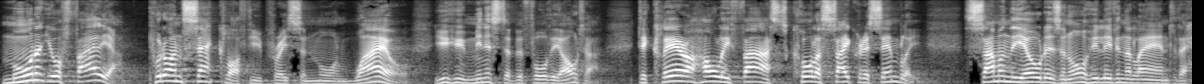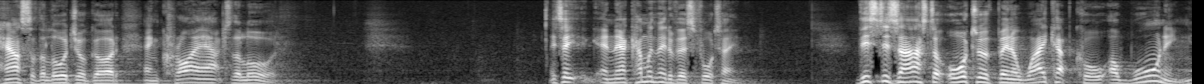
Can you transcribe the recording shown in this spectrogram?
mourn at your failure. Put on sackcloth, you priests, and mourn. Wail, you who minister before the altar. Declare a holy fast. Call a sacred assembly. Summon the elders and all who live in the land to the house of the Lord your God and cry out to the Lord. You see, and now come with me to verse 14. This disaster ought to have been a wake up call, a warning,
